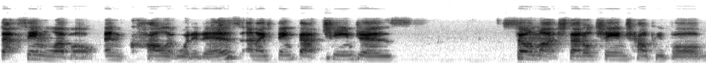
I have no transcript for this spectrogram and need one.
that same level and call it what it is. And I think that changes so much. That'll change how people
